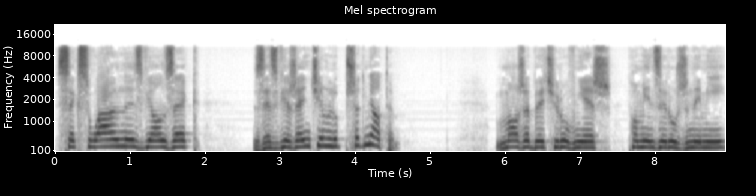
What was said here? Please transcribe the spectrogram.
seksualny związek ze zwierzęciem lub przedmiotem może być również pomiędzy różnymi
